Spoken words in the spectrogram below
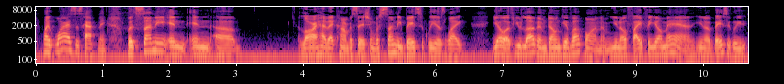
like, why is this happening? But Sonny and, and, uh, Laura had that conversation where Sonny basically is like, yo, if you love him, don't give up on him. You know, fight for your man. You know, basically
